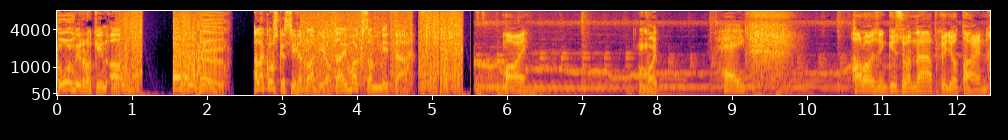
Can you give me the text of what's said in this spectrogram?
Suomirokin a... Hei! Älä koske siihen radio, tää ei maksa mitään. Moi. Moi. Hei. Haluaisin kysyä, näetkö jotain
